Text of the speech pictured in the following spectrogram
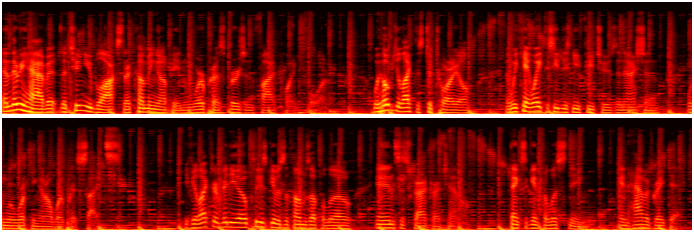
And there you have it, the two new blocks that are coming up in WordPress version 5.4. We hope you like this tutorial, and we can't wait to see these new features in action when we're working on our WordPress sites. If you liked our video, please give us a thumbs up below and subscribe to our channel. Thanks again for listening, and have a great day.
